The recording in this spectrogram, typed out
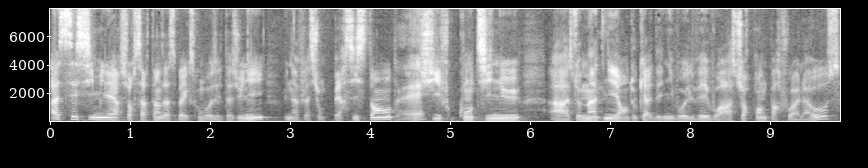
assez similaire sur certains aspects avec ce qu'on voit aux États-Unis une inflation persistante, les chiffres continuent à se maintenir en tout cas à des niveaux élevés, voire à surprendre parfois à la hausse.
